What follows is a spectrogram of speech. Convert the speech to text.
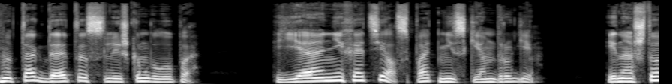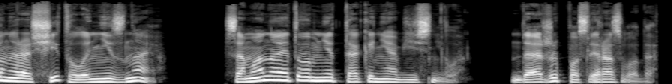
Но тогда это слишком глупо. Я не хотел спать ни с кем другим. И на что она рассчитывала, не знаю. Сама она этого мне так и не объяснила. Даже после развода.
